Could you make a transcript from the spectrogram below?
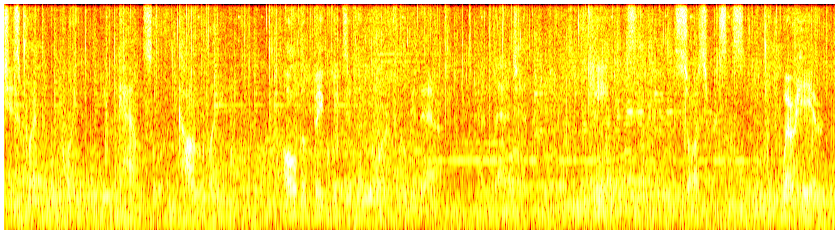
To appoint a new council and conclave. All the bigwigs of the north will be there. Imagine. Kings, sorceresses. We're here.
